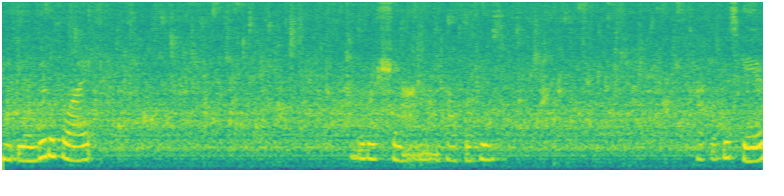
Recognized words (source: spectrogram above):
Maybe a little white, a little shine on top of his top of his head.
